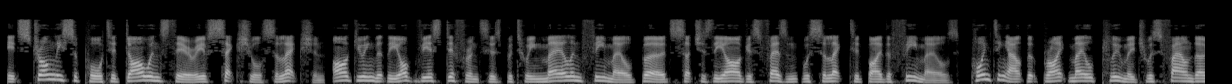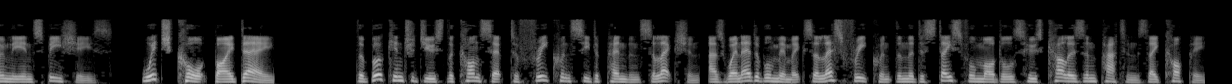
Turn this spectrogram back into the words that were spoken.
It strongly supported Darwin's theory of sexual selection, arguing that the obvious differences between male and female birds such as the Argus pheasant were selected by the females, pointing out that bright male plumage was found only in species which caught by day. The book introduced the concept of frequency-dependent selection, as when edible mimics are less frequent than the distasteful models whose colors and patterns they copy.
